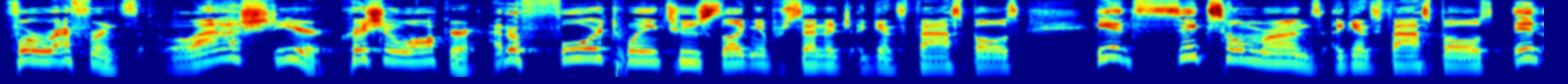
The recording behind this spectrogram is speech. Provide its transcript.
For reference, last year, Christian Walker had a 422 slugging percentage against fastballs. He had six home runs against fastballs in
